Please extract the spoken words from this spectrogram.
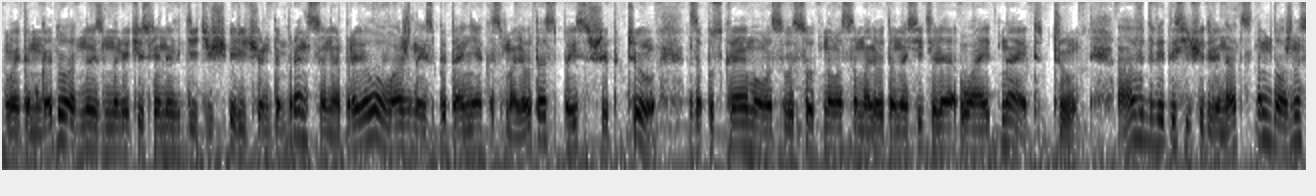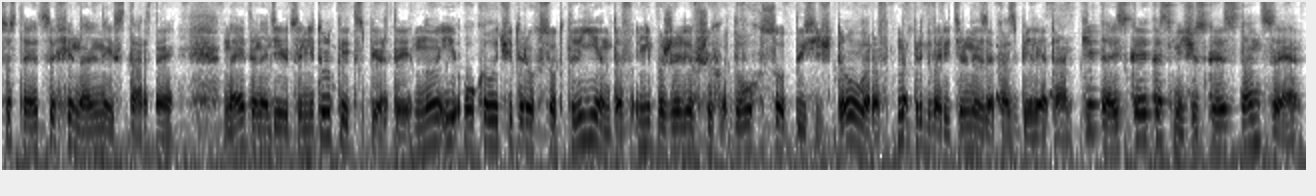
В этом году одно из многочисленных детищ Ричарда Брэнсона провело важное испытание космолета Spaceship 2, запускаемого с высотного самолета-носителя White Knight 2, а в 2012 должны состояться финальные старты. На это надеются не только эксперты, но и около 400 клиентов, не пожалевших 200 тысяч долларов на предварительный заказ билета. Китайская космическая станция.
